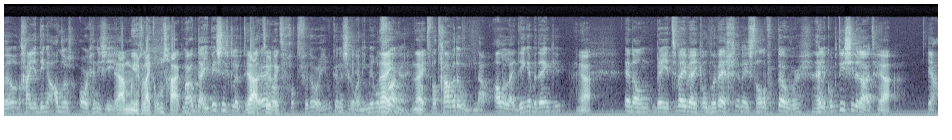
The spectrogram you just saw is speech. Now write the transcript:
wel, dan ga je dingen anders organiseren. Ja, moet je gelijk omschakelen. Maar ook naar je businessclub toe. Ja, hè? tuurlijk. Want, godverdorie, we kunnen ze gewoon niet meer Nee, ontvangen. nee. Wat, wat gaan we doen? Nou, allerlei dingen bedenken. Ja, En dan ben je twee weken onderweg en dan is het half oktober. Hele competitie eruit. ja, Ja,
